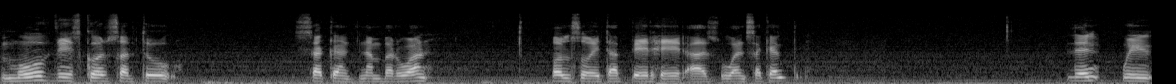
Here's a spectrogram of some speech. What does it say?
move this cursor to second number one also it appeared here as one second. Then we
